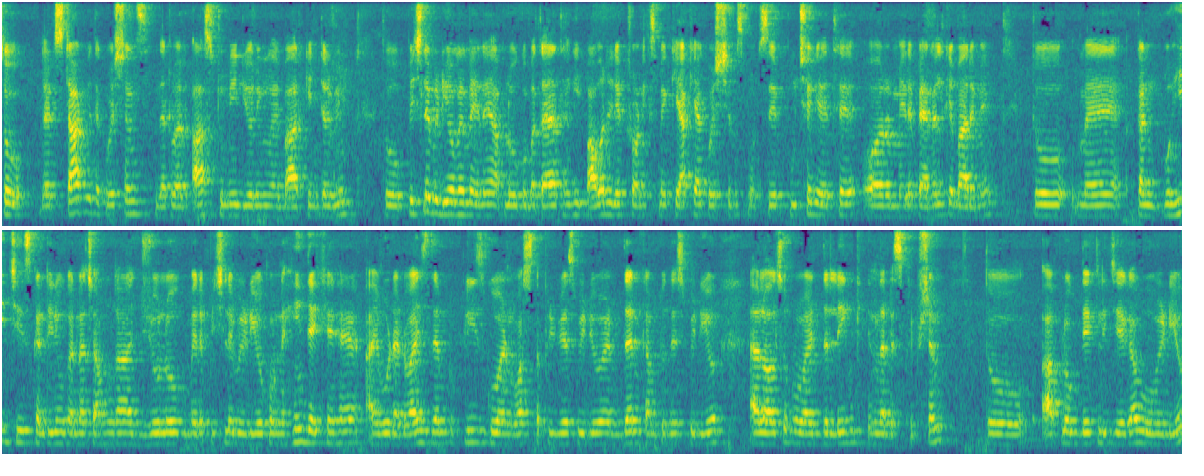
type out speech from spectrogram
so let's start with the questions that were asked to me during my BARC interview तो पिछले वीडियो में मैंने आप लोगों को बताया था कि पावर इलेक्ट्रॉनिक्स में क्या क्या क्वेश्चंस मुझसे पूछे गए थे और मेरे पैनल के बारे में। तो मैं वही चीज़ कंटिन्यू करना चाहूँगा। जो लोग मेरे पिछले वीडियो को नहीं देखे हैं I would advise them to please go and watch the previous video and then come to this video I will also provide the link in the description तो आप लोग देख लीजिएगा वो वीडियो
